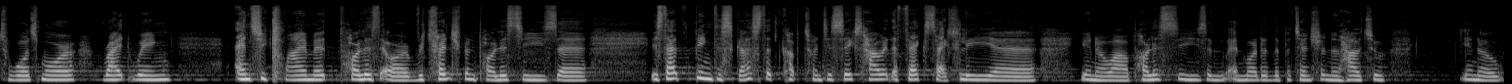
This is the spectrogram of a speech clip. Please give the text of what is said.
towards more right wing? Anti-climate policy or retrenchment policies. Uh, is that being discussed at COP26? How it affects actually, uh, you know, our policies and, and what are the potential and how to, you know,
